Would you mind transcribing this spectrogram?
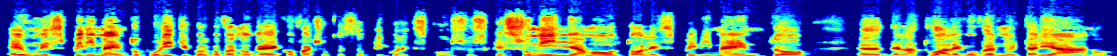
è un esperimento politico il governo greco, faccio questo piccolo excursus, che somiglia molto all'esperimento dell'attuale governo italiano.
